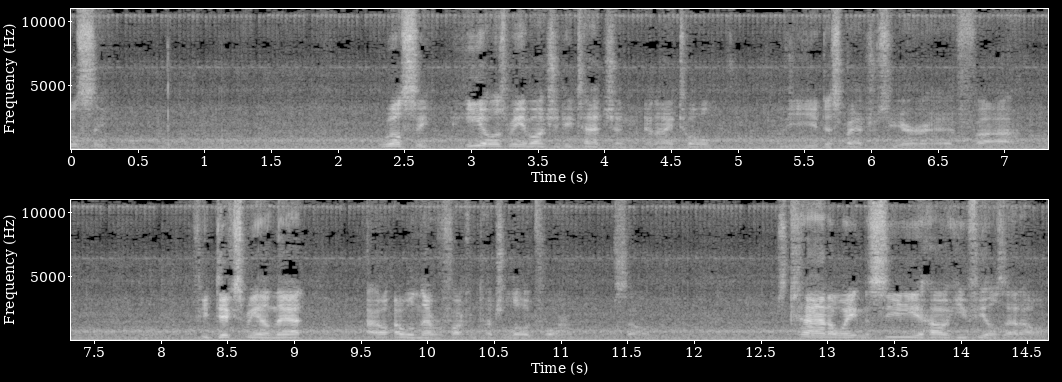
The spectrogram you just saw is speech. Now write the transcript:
we'll see. We'll see. He owes me a bunch of detention, and I told the dispatchers here if uh, if he dicks me on that, I, I will never fucking touch a load for him. So I'm just kind of waiting to see how he feels that out.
